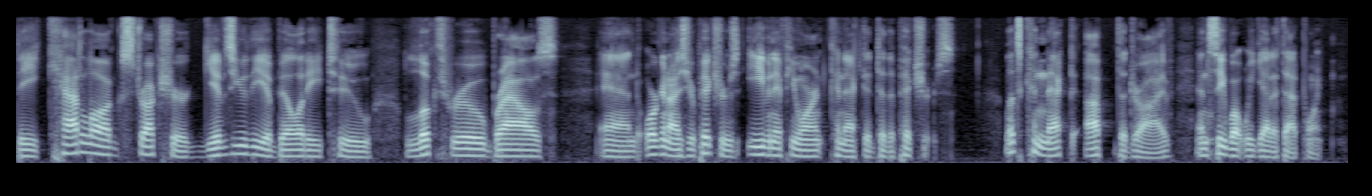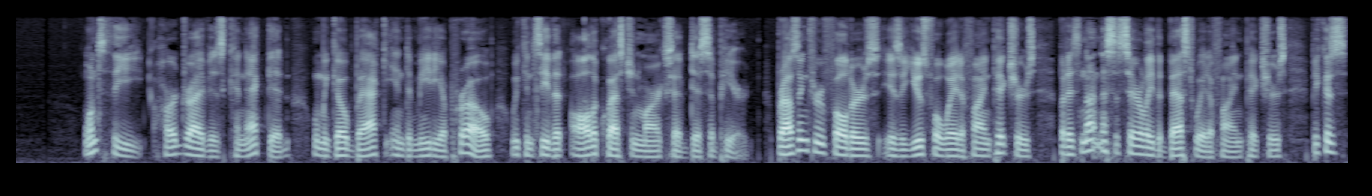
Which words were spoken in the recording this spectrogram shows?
the catalog structure gives you the ability to look through, browse, and organize your pictures even if you aren't connected to the pictures. Let's connect up the drive and see what we get at that point. Once the hard drive is connected, when we go back into Media Pro, we can see that all the question marks have disappeared. Browsing through folders is a useful way to find pictures, but it's not necessarily the best way to find pictures because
